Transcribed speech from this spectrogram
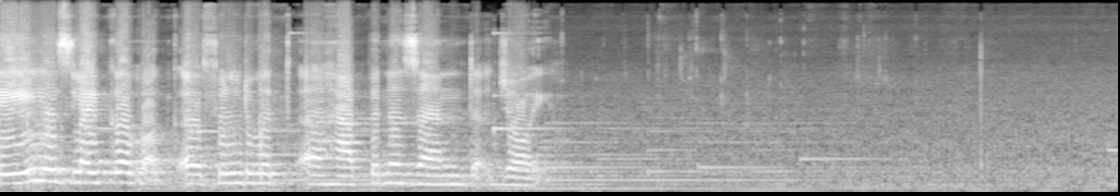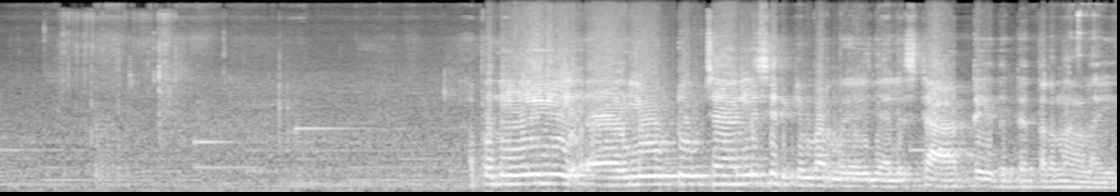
day is like filled with happiness and joy അപ്പൊ നീ യൂട്യൂബ് ചാനൽ ശരിക്കും പറഞ്ഞു കഴിഞ്ഞാൽ സ്റ്റാർട്ട് ചെയ്തിട്ട് എത്ര നാളായി?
